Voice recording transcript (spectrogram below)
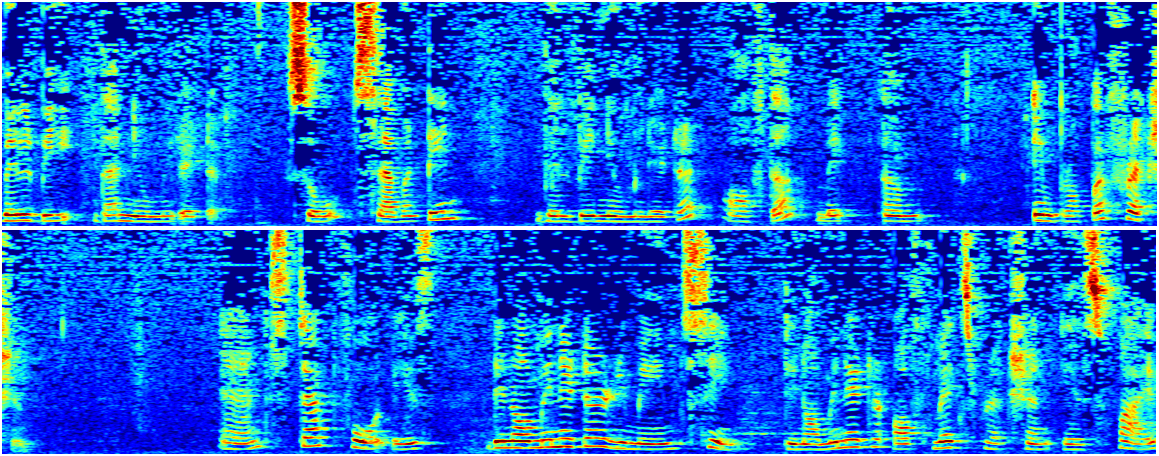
will be the numerator. So 17 will be numerator of the um, improper fraction. And step 4 is denominator remains same. Denominator of mixed fraction is 5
